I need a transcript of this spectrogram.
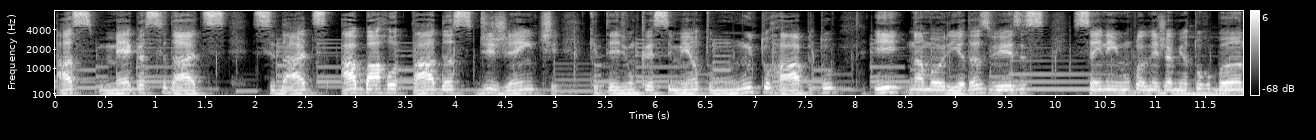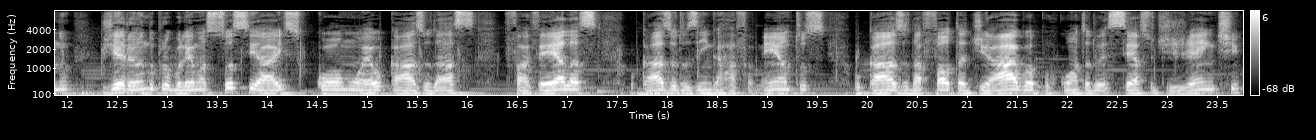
as megacidades, cidades abarrotadas de gente que teve um crescimento muito rápido e, na maioria das vezes, sem nenhum planejamento urbano, gerando problemas sociais, como é o caso das favelas, o caso dos engarrafamentos, o caso da falta de água por conta do excesso de gente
